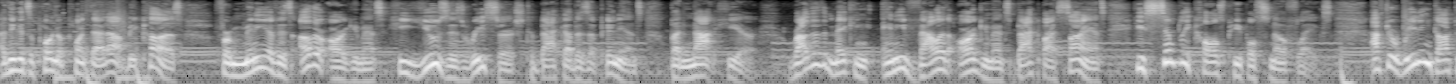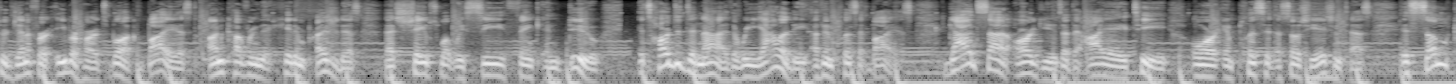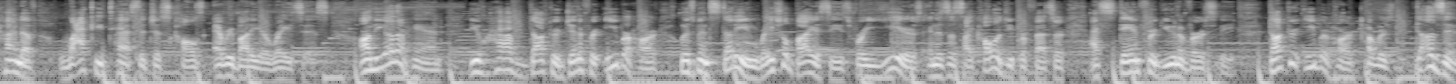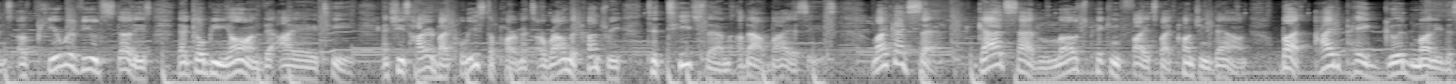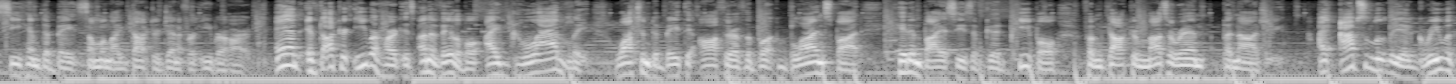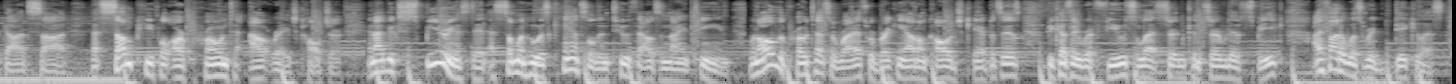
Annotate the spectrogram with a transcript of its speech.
I think it's important to point that out because for many of his other arguments, he uses research to back up his opinions, but not here. Rather than making any valid arguments backed by science, he simply calls people snowflakes. After reading Dr. Jennifer Eberhardt's book, Biased, Uncovering the Hidden Prejudice That Shapes What We See, Think, and Do, it's hard to deny the reality of implicit bias. Gad Saad argues that the IAT, or Implicit Association Test, is some kind of wacky test that just calls everybody a racist. On the other hand, you have Dr. Jennifer Eberhardt, who has been studying racial biases for years and is a psychology professor at Stanford University. Dr. Eberhardt covers dozens of peer-reviewed studies that go beyond the IAT, and she's hired by police departments around the country to teach them about biases. Like I said, Gad Saad loves picking fights by punching down, but I'd pay good money to see him debate someone like Dr. Jennifer Eberhardt. And if Dr. Eberhardt is unavailable, I'd gladly watch him debate the author of the book Blind Spot, Hidden Biases of Good People from Dr. Mahzarin Banaji. I absolutely agree with Gad Saad that some people are prone to outrage culture, and I've experienced it as someone who was canceled in 2019. When all of the protests and riots were breaking out on college campuses because they refused to let certain conservatives speak, I thought it was ridiculous.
